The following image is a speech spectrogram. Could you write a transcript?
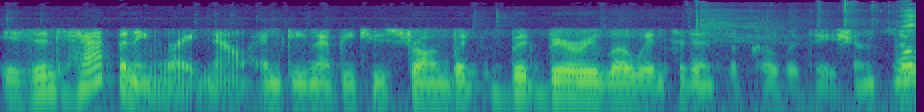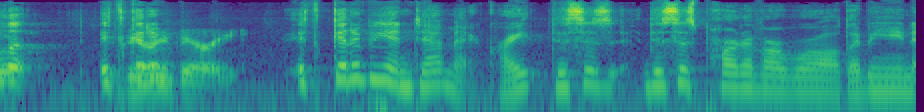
isn't happening right now. Empty might be too strong, but but very low incidence of COVID patients. So well, it's very gonna, varied. It's going to be endemic, right? This is this is part of our world. I mean,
